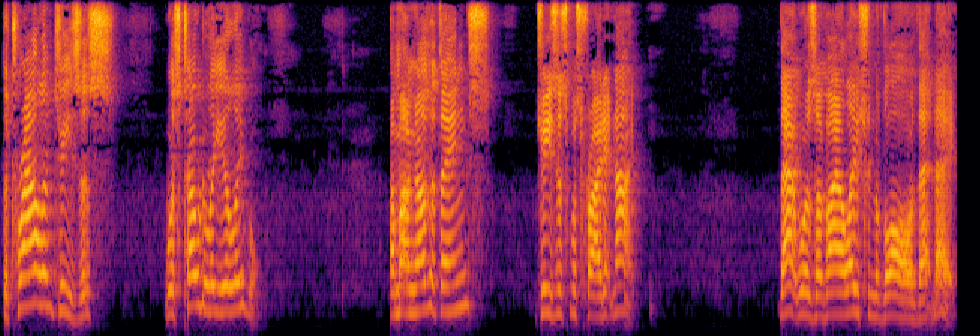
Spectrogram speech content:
the trial of Jesus was totally illegal. Among other things, Jesus was tried at night. That was a violation of the law of that day.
